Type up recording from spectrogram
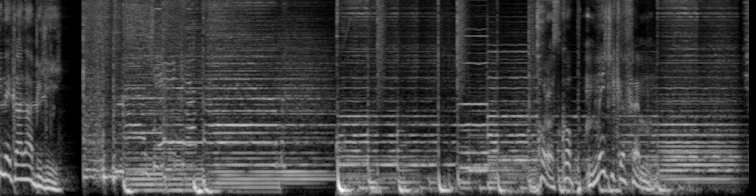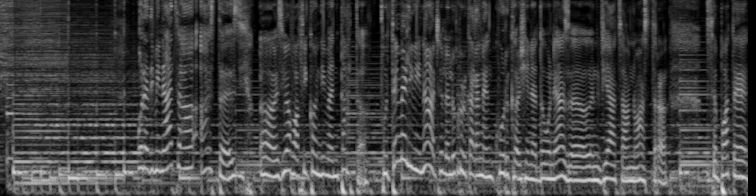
inegalabili. Horoscop Magic FM. Dimineața! Astăzi uh, ziua va fi condimentată. Putem elimina acele lucruri care ne încurcă și ne dăunează în viața noastră. Se poate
